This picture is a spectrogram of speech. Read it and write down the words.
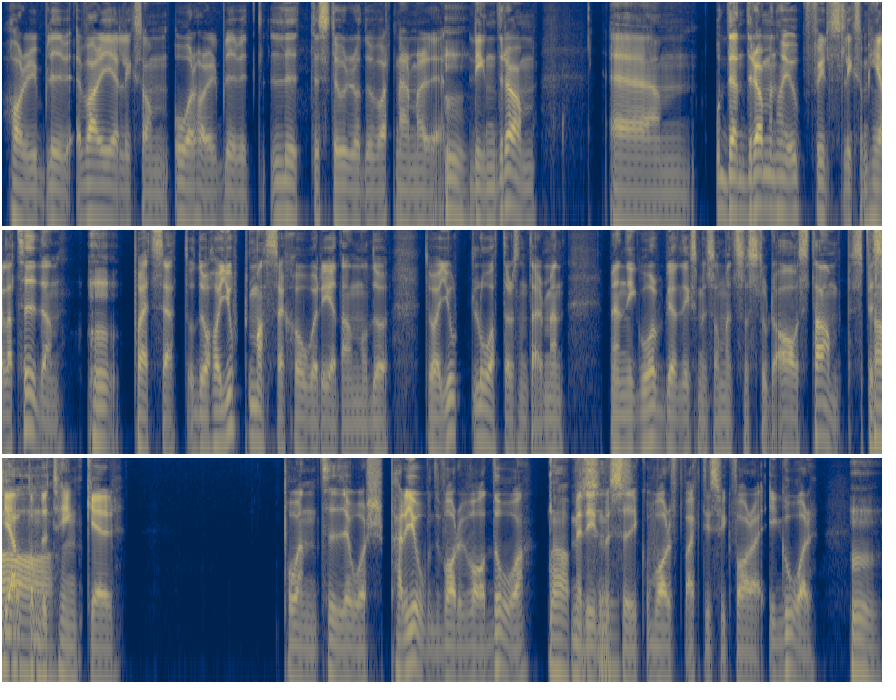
har det blivit, varje liksom år har det blivit lite större och du har varit närmare Mm. din dröm. Ehm, och den drömmen har ju uppfyllts liksom hela tiden. Mm. på ett sätt och du har gjort massa shower redan och du, du har gjort låtar och sånt där men, men igår blev det liksom som ett så stort avstamp, speciellt om Ja. du tänker på en tioårsperiod, var du var då Ja, med din precis. musik och var du faktiskt fick vara igår. Mm.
